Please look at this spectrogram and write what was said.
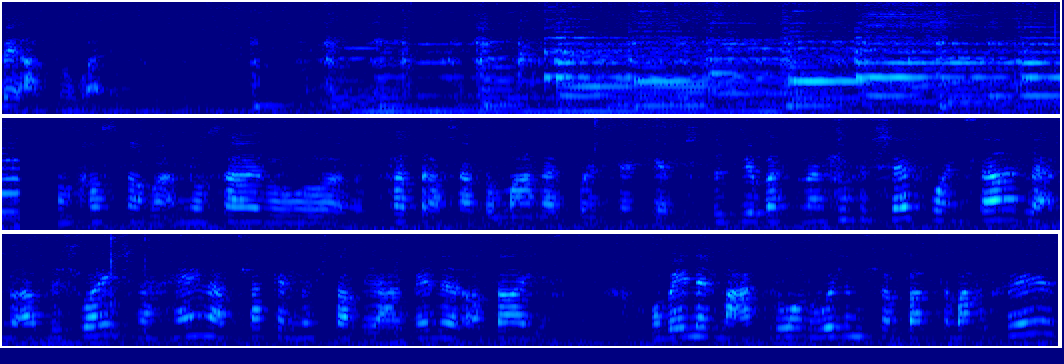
بارض ورد. خاصة مع انه صاروا فترة صاروا معنا البوينسات يا بالاستوديو بس بدنا نشوف الشيف وين صار لأنه قبل شوي شهينا بشكل مش طبيعي بين القطايف وبين المعكرون والمشبك صباح الخير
